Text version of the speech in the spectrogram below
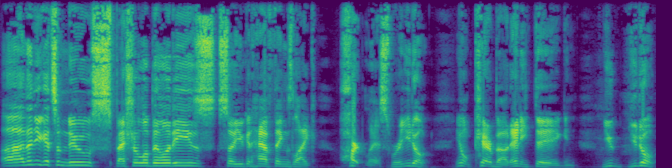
Uh, and then you get some new special abilities, so you can have things like Heartless, where you don't, you don't care about anything, and you, you don't,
